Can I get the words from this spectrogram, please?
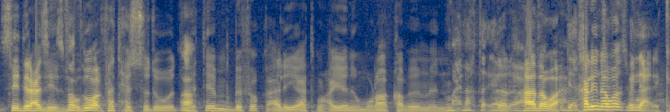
سيدي العزيز فضل. موضوع فتح السدود آه. يتم بفق آليات معينة ومراقبة من ما إحنا اخت... هذا واحد. خلينا بالله عليك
